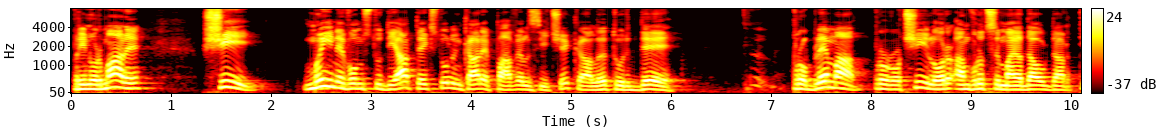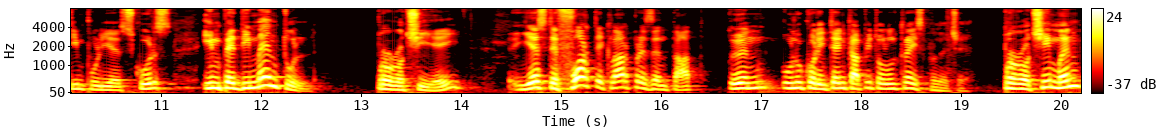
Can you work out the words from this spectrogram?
Prin urmare, și mâine vom studia textul în care Pavel zice că alături de problema prorociilor, am vrut să mai adaug, dar timpul e scurs, impedimentul prorociei este foarte clar prezentat în 1 Corinteni, capitolul 13. Prorocim în...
